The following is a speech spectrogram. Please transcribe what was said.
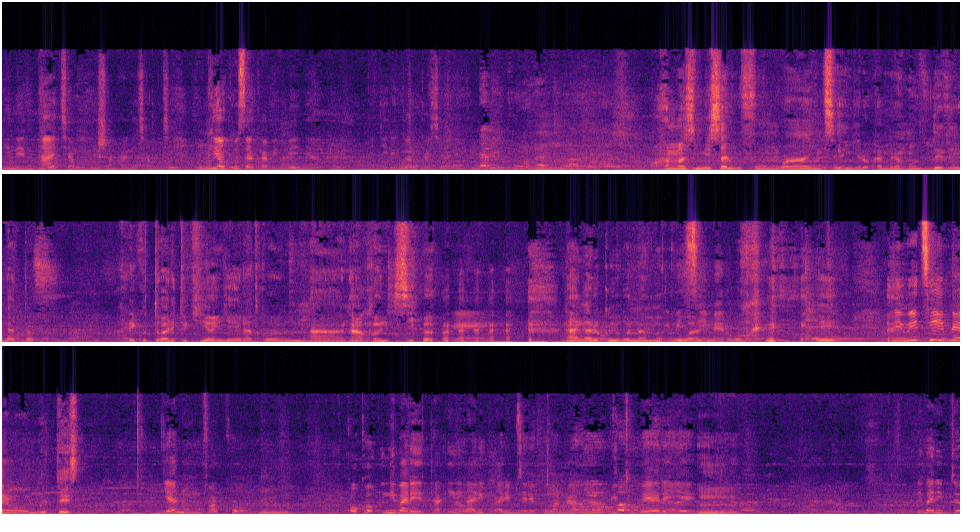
nyine ntacyo amuhisha nta n'icyo amukiye kuko iyo akuze akabimenya bigira ingaruka cyane. Hamaze iminsi ari gufungwa insengero kamere nk'udeveye gato. Ariko utubari tukiyongera two nta nta kondisiyo Eh. nta ngaruka ubibonamo kuba Eh? ni iminsi y'imperuka njye numva ko Mm. koko niba leta ari ari byo iri kubona bitubereye Mm. niba ari byo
